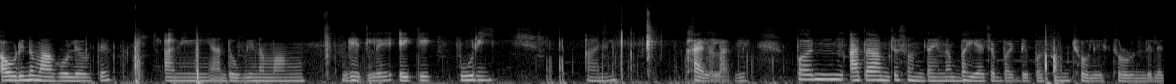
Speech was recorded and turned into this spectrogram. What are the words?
आवडीनं मागवले होते. आणि या दोघीनं मग घेतले एक एक पुरी आणि खायला लागले. पण आता आमच्या सोनताईनं भैयाच्या बड्डेपासून छोले सोडून दिलेत.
